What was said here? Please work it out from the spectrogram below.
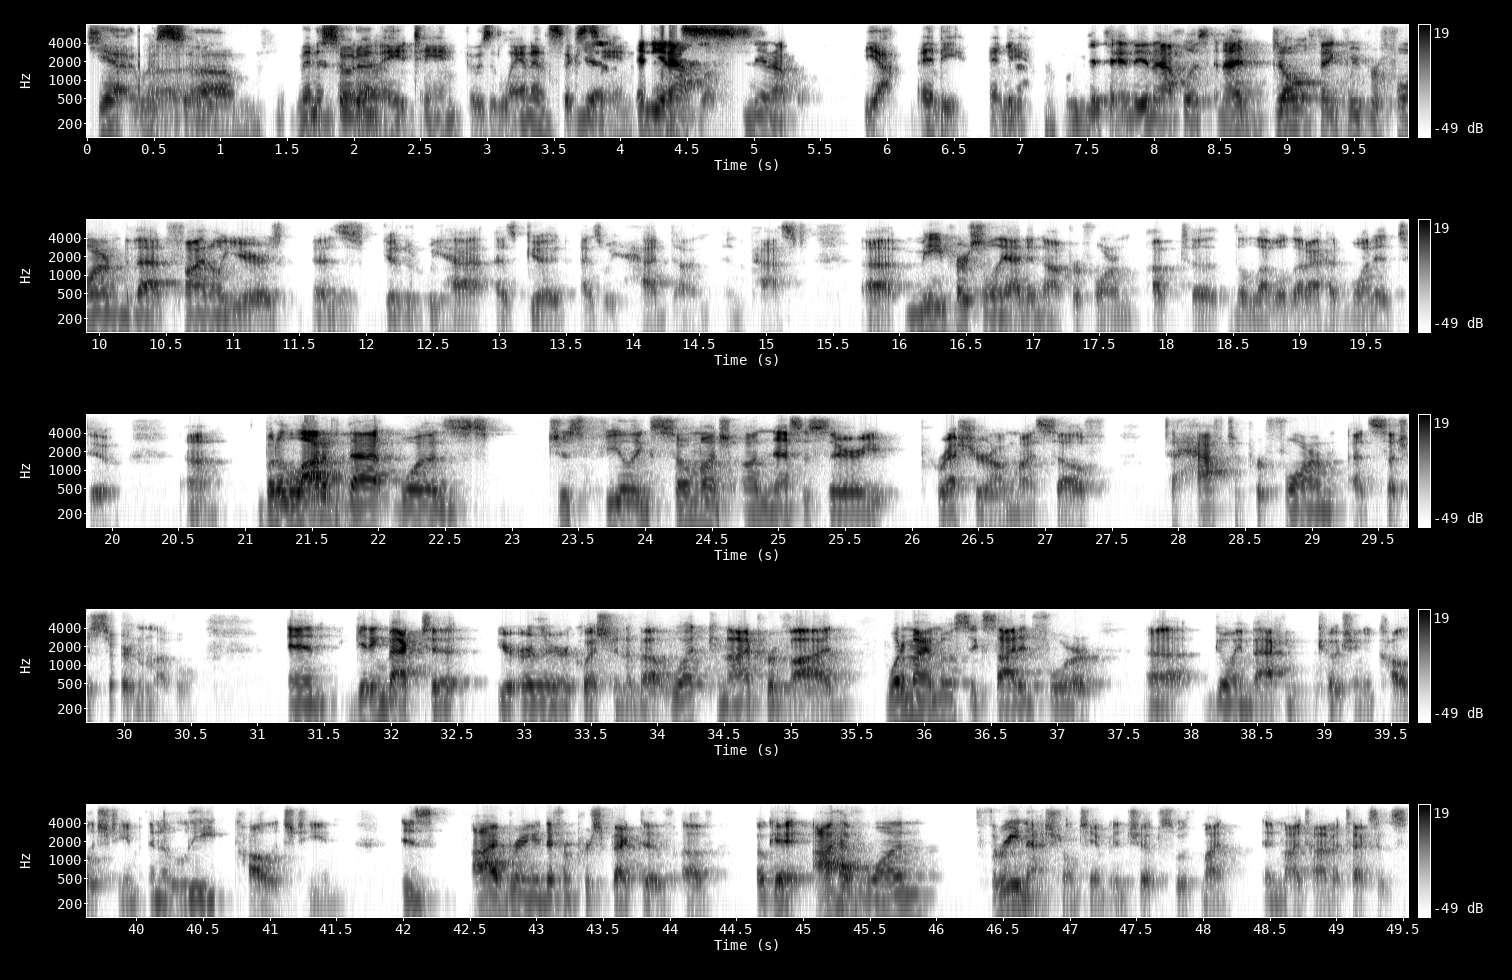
Yeah, it was uh, um, Minnesota in 18. It was Atlanta in 16. Yeah, Indianapolis. Indianapolis. Yeah, Indy, Indy. Yeah, we get to Indianapolis, and I don't think we performed that final year as, good as we had as good as we had done in the past. Uh, me personally, I did not perform up to the level that I had wanted to, um, but a lot of that was just feeling so much unnecessary pressure on myself to have to perform at such a certain level. And getting back to your earlier question about what can I provide what am I most excited for uh, going back and coaching a college team, an elite college team, is I bring a different perspective of okay, I have won three national championships with my in my time at Texas.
